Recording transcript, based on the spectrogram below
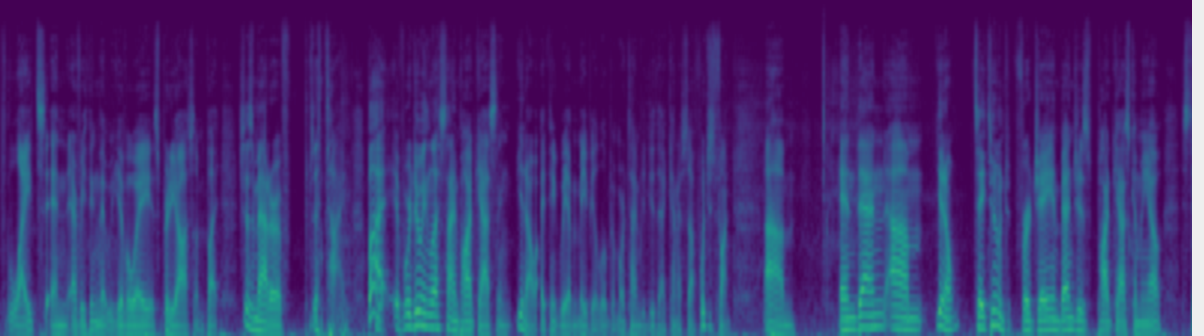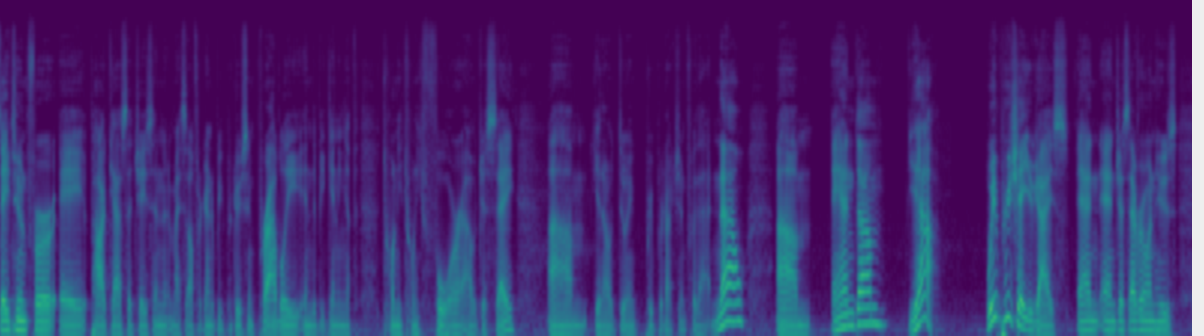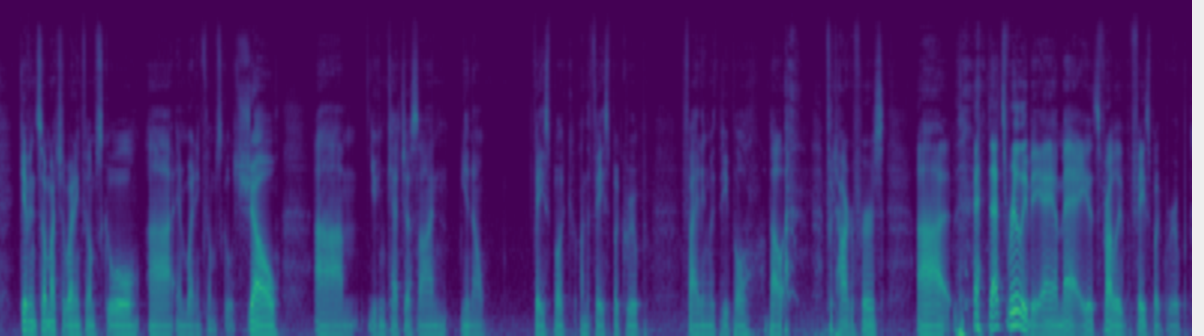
lights and everything that we give away is pretty awesome. But it's just a matter of time. But if we're doing less time podcasting, you know, I think we have maybe a little bit more time to do that kind of stuff, which is fun. Um, and then, um, you know, stay tuned for Jay and Benj's podcast coming out. Stay tuned for a podcast that Jason and myself are going to be producing probably in the beginning of 2024, I would just say. Um, you know, doing pre production for that now. Um, and um, yeah, we appreciate you guys and, and just everyone who's given so much to Wedding Film School uh, and Wedding Film School show. Um, you can catch us on, you know, Facebook, on the Facebook group, fighting with people about photographers. Uh, that's really the AMA. It's probably the Facebook group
